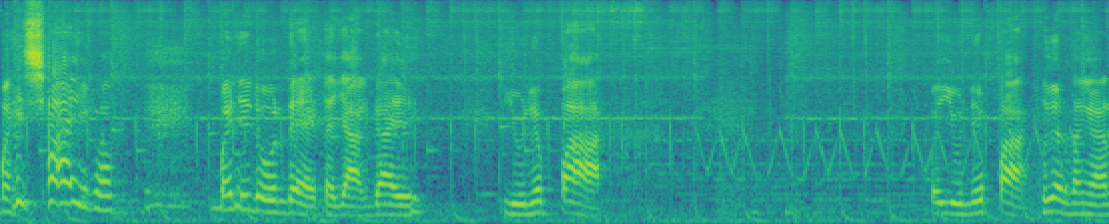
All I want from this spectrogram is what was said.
ไม่ใช่ครับ ไม่ได้โดนแดกแต่อย่างใด อยู่ในปาก ไปอยู่ในปากเพื่อนทั้งนั้น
